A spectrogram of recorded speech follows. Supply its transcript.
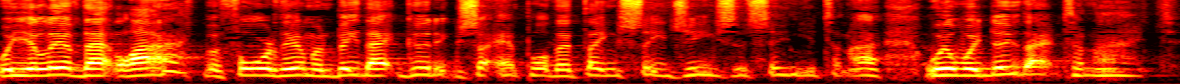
Will you live that life before them and be that good example that they see Jesus in you tonight? Will we do that tonight?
